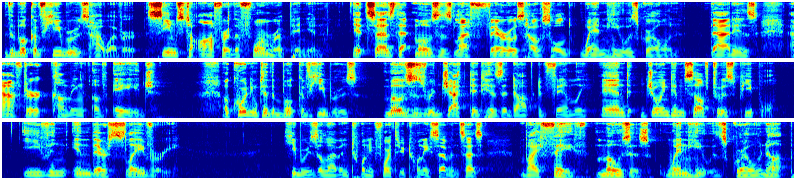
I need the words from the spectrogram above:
The book of Hebrews, however, seems to offer the former opinion. It says that Moses left Pharaoh's household when he was grown, that is, after coming of age. According to the book of Hebrews, Moses rejected his adopted family and joined himself to his people, even in their slavery. Hebrews 11, 24 through 27 says, By faith, Moses, when he was grown up,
